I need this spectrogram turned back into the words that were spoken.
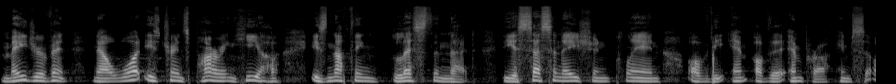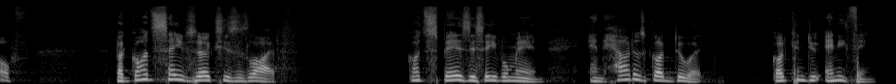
Major event. Now, what is transpiring here is nothing less than that the assassination plan of the, of the emperor himself. But God saves Xerxes' life. God spares this evil man. And how does God do it? God can do anything.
